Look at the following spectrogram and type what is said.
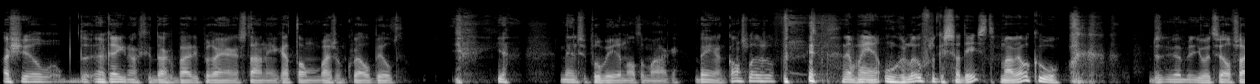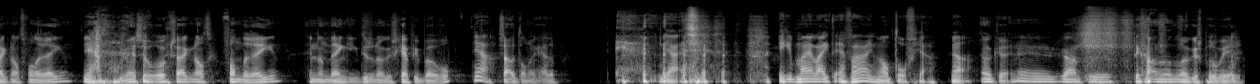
Als je op de, een regenachtige dag bij die piranha gaat staan en je gaat dan bij zo'n kwelbeeld mensen proberen nat te maken. Ben je dan kansloos? Of? Dan ben je een ongelofelijke sadist, maar wel cool. Dus je wordt zelf zeiknat van de regen. Ja, Die mensen worden ook zeiknat van de regen. En dan denk ik, doe er nog een schepje bovenop. ja. Zou het dan nog helpen? ja. ik, mij lijkt de ervaring wel tof, ja. ja. Oké, nee, we gaan het, eh, we gaan het dan ook eens proberen.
